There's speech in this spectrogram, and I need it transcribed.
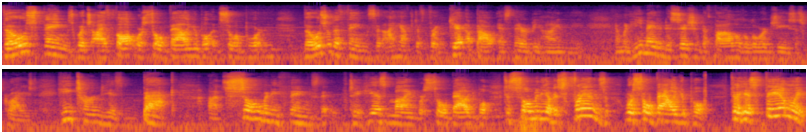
those things which I thought were so valuable and so important, those are the things that I have to forget about as they're behind me. And when he made a decision to follow the Lord Jesus Christ, he turned his back on so many things that to his mind were so valuable, to so many of his friends were so valuable, to his family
